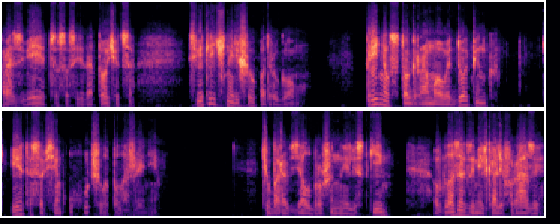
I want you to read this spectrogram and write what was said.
развеяться, сосредоточиться. Светличный решил по-другому. Принял 100-граммовый допинг, и это совсем ухудшило положение. Чубаров взял брошенные листки. В глазах замелькали фразы.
